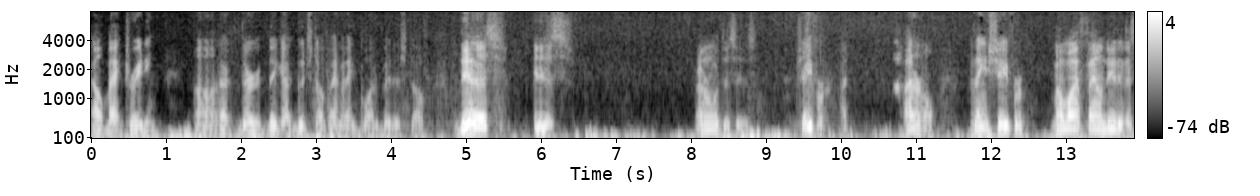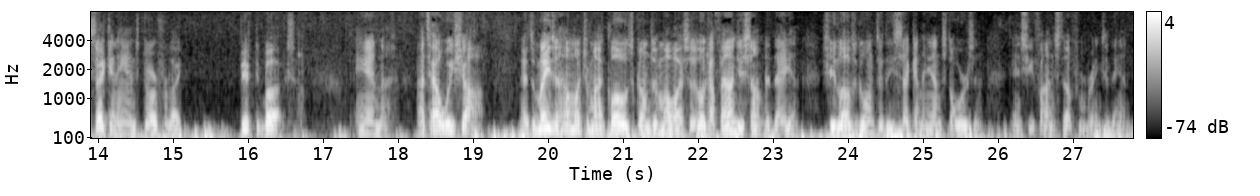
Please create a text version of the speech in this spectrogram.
Outback Trading. Uh, they're, they're, they got good stuff. I have had quite a bit of stuff. This is, I don't know what this is. Schaefer. I, I don't know. I think it's Schaefer. My wife found it at a secondhand store for like 50 bucks. And that's how we shop. It's amazing how much of my clothes comes in. My wife says, Look, I found you something today. And she loves going through these secondhand stores and, and she finds stuff and brings it in.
